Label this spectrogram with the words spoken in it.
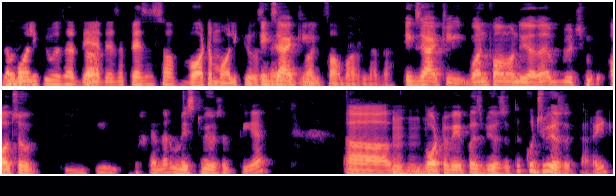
The molecules are there. हाँ. There's a presence of water molecules Exactly. one form or another. Exactly one form on the other which also उसके अंदर मिस्ट भी हो सकती है। वाटर वेपर्स भी हो सकता है कुछ भी हो सकता है right.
